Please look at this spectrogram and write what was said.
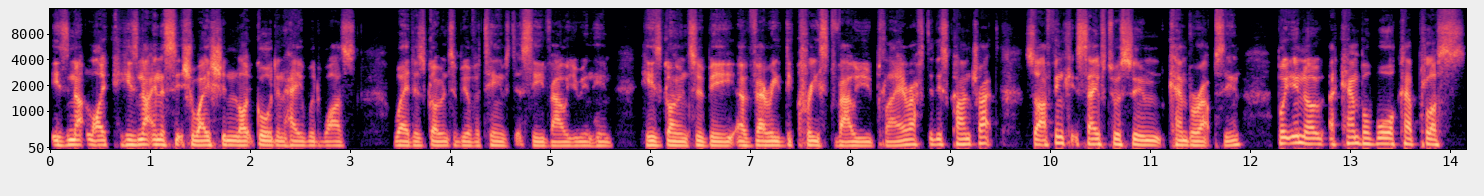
he's not like he's not in a situation like Gordon Hayward was, where there's going to be other teams that see value in him. He's going to be a very decreased value player after this contract. So I think it's safe to assume Kemba ups in. But you know, a Kemba Walker plus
